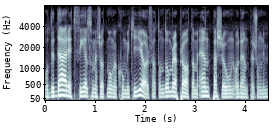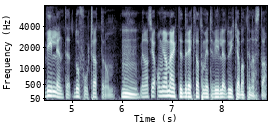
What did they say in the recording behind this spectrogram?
Och det där är ett fel som jag tror att många komiker gör, för att om de börjar prata med en person och den personen vill inte, då fortsätter de. Mm. Medan jag, om jag märkte direkt att de inte ville, då gick jag bara till nästa.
